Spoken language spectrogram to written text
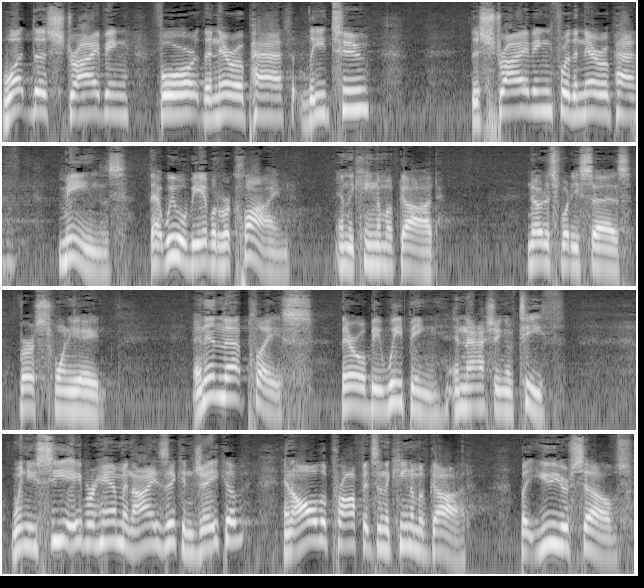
What does striving for the narrow path lead to? The striving for the narrow path means that we will be able to recline in the kingdom of God. Notice what he says, verse 28. And in that place there will be weeping and gnashing of teeth. When you see Abraham and Isaac and Jacob and all the prophets in the kingdom of God, but you yourselves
